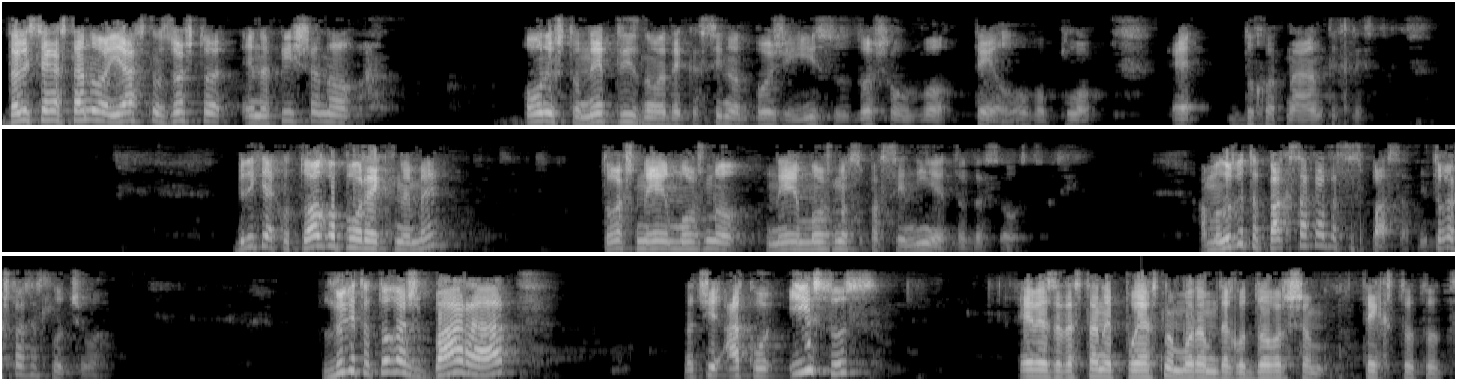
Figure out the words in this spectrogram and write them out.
Дали сега станува јасно зашто е напишано они што не признава дека Синот Божи Исус дошол во тело, во плот, е духот на Антихристот. Бидеќи ако тоа го порекнеме, тогаш не е можно, не е можно спасението да се оствари. Ама луѓето пак сакаат да се спасат. И тогаш што се случува? Луѓето тогаш бараат, значи, ако Исус, еве, за да стане појасно, морам да го довршам текстот од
